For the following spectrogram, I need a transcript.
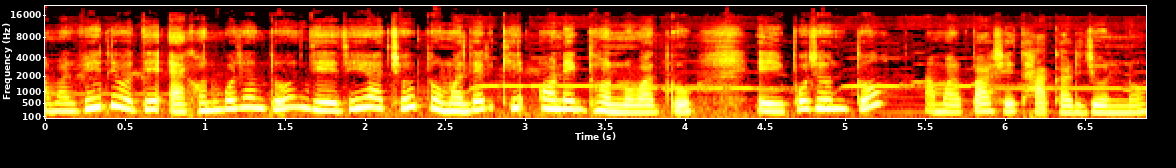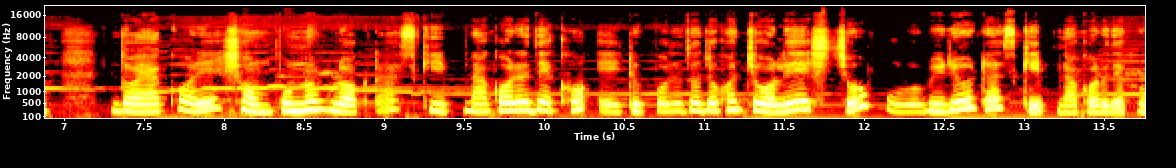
আমার ভিডিওতে এখন পর্যন্ত যে যে আছো তোমাদেরকে অনেক ধন্যবাদ গো। এই পর্যন্ত আমার পাশে থাকার জন্য। দয়া করে সম্পূর্ণ ব্লগটা স্কিপ না করে দেখো। এইটুক পর্যন্ত যখন চলে এসছো, পুরো ভিডিওটা স্কিপ না করে দেখো।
